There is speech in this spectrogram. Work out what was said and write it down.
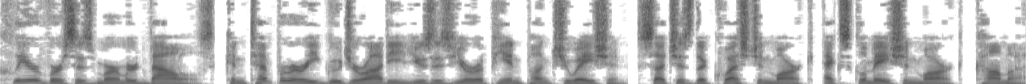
clear versus murmured vowels. Contemporary Gujarati uses European punctuation, such as the question mark, exclamation mark, comma,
